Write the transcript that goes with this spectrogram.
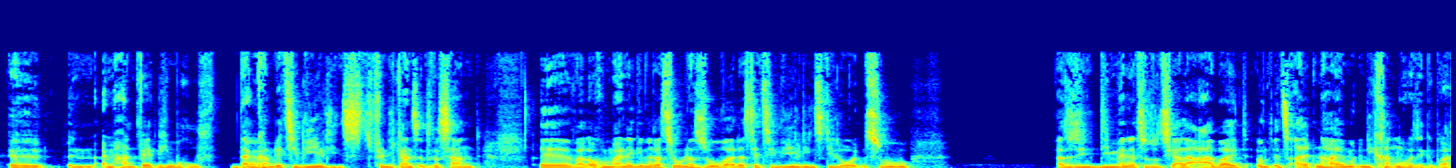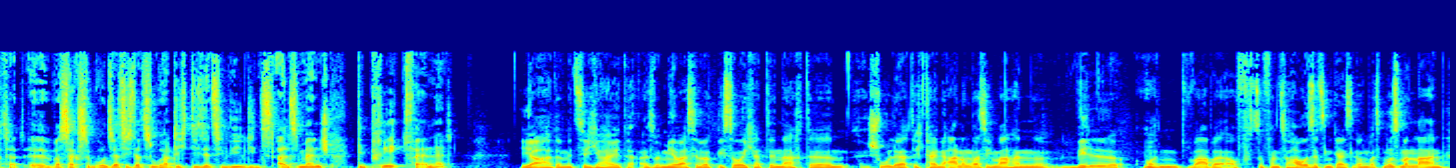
äh, in einem handwerklichen Beruf. Dann ja. kam der Zivildienst. Finde ich ganz interessant, äh, weil auch in meiner Generation das so war, dass der Zivildienst die Leuten zu also die, die Männer zu sozialer Arbeit und ins Altenheim und in die Krankenhäuser gebracht hat. Äh, was sagst du grundsätzlich dazu? Hat dich dieser Zivildienst als Mensch geprägt, verändert? Ja, hat er mit Sicherheit. Also bei mir war es ja wirklich so, ich hatte nach der Schule hatte ich keine Ahnung, was ich machen will hm. und war aber auch so von zu Hause jetzt im Geist, irgendwas muss man machen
